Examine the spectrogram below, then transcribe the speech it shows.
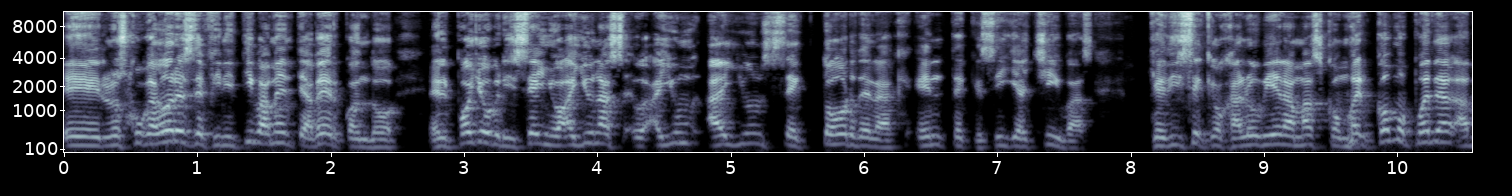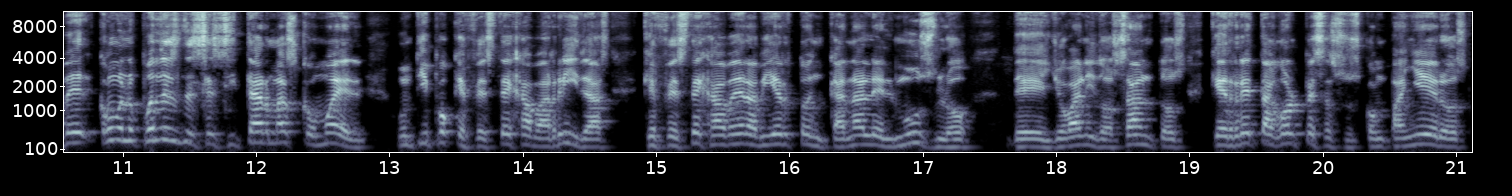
Eh, los jugadores definitivamente, a ver, cuando el pollo briseño, hay, unas, hay, un, hay un sector de la gente que sigue a Chivas que dice que ojalá hubiera más como él. ¿Cómo puede haber, cómo no puedes necesitar más como él? Un tipo que festeja barridas, que festeja haber abierto en canal el muslo de Giovanni Dos Santos, que reta golpes a sus compañeros,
